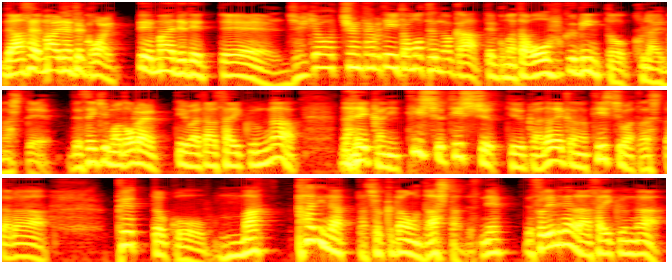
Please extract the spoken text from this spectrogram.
で、浅井前出てこいって前出てって、授業中に食べていいと思ってんのか？ってまた往復ビンと食らいまして、で、席戻れって言われた浅井くんが、誰かにティッシュティッシュっていうか、誰かがティッシュ渡したら、ペッとこう、真っ赤になった食パンを出したんですね。で、それ見ながら浅井くんが、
